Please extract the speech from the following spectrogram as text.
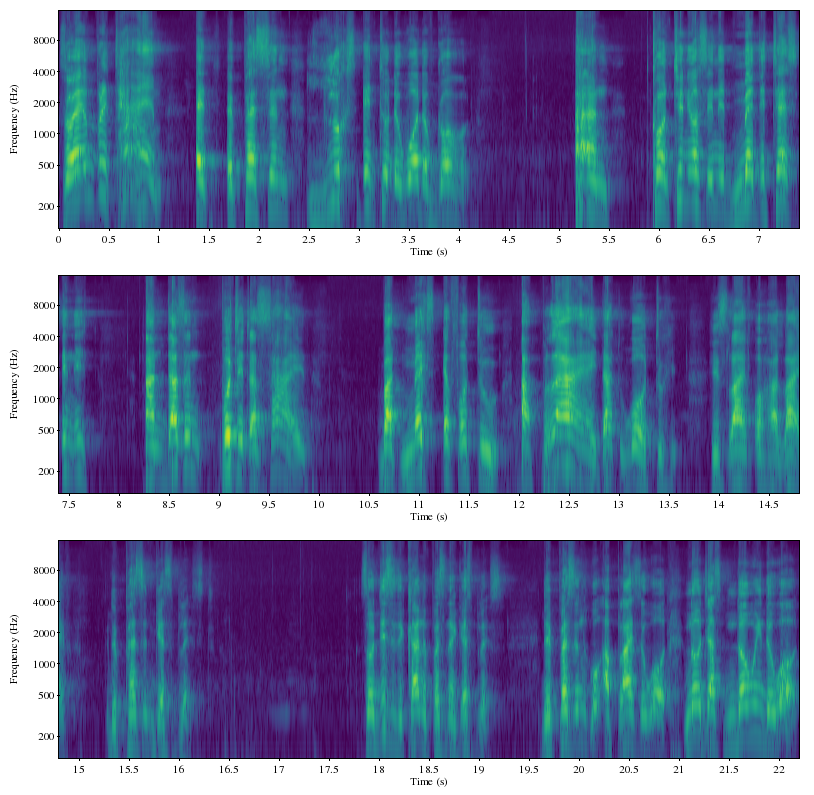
So every time a, a person looks into the Word of God and continues in it, meditates in it, and doesn't put it aside, but makes effort to apply that word to his life or her life, the person gets blessed. So, this is the kind of person that gets blessed. The person who applies the word, not just knowing the word,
